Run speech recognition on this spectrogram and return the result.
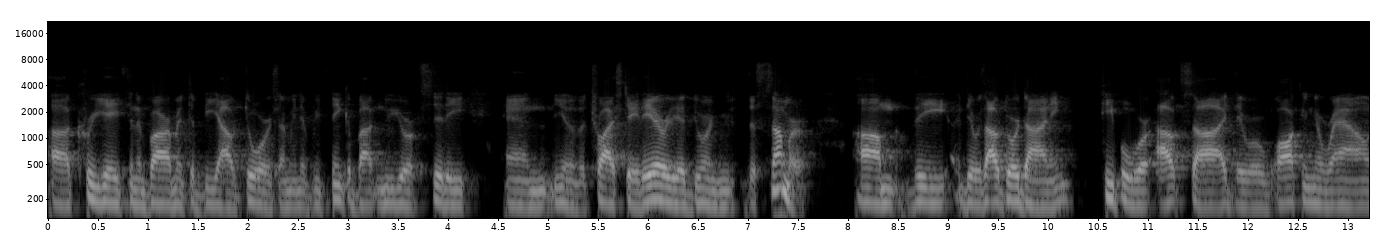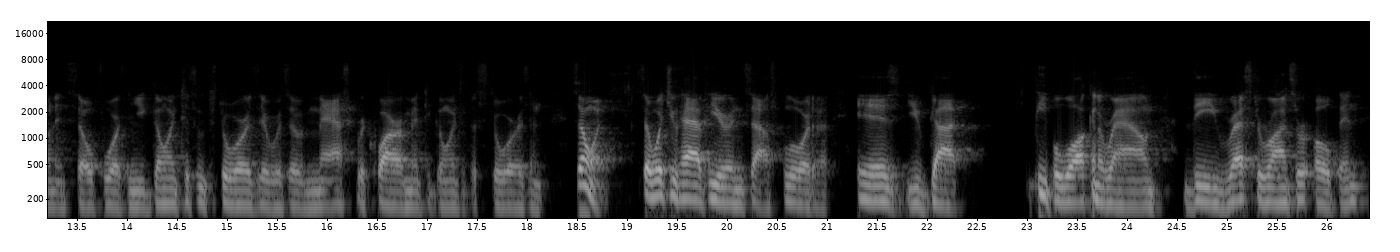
uh, creates an environment to be outdoors. I mean, if we think about New York City and you know the tri-state area during the summer, um, the there was outdoor dining. People were outside. They were walking around and so forth. And you go into some stores. There was a mask requirement to go into the stores and so on. So what you have here in South Florida is you've got people walking around. The restaurants are open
